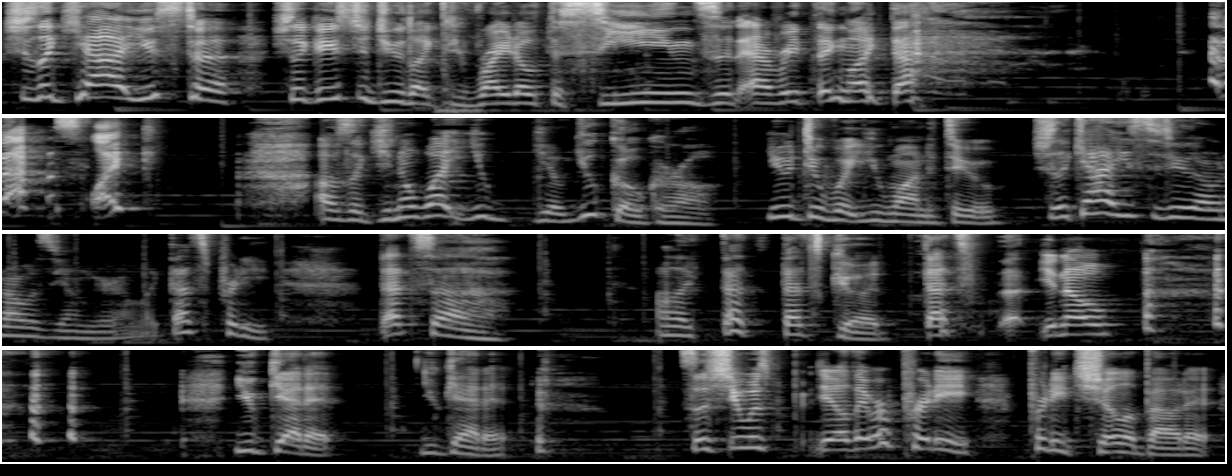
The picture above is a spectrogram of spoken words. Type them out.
She's like, yeah, I used to, she's like, I used to do like, write out the scenes and everything like that. And I was like, I was like, you know what? You, know, you go girl. You do what you want to do. She's like, yeah, I used to do that when I was younger. I'm like, that's pretty, that's, uh, I'm like, that, that's good. That's, uh, you know, you get it. You get it. So she was, you know, they were pretty, pretty chill about it.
